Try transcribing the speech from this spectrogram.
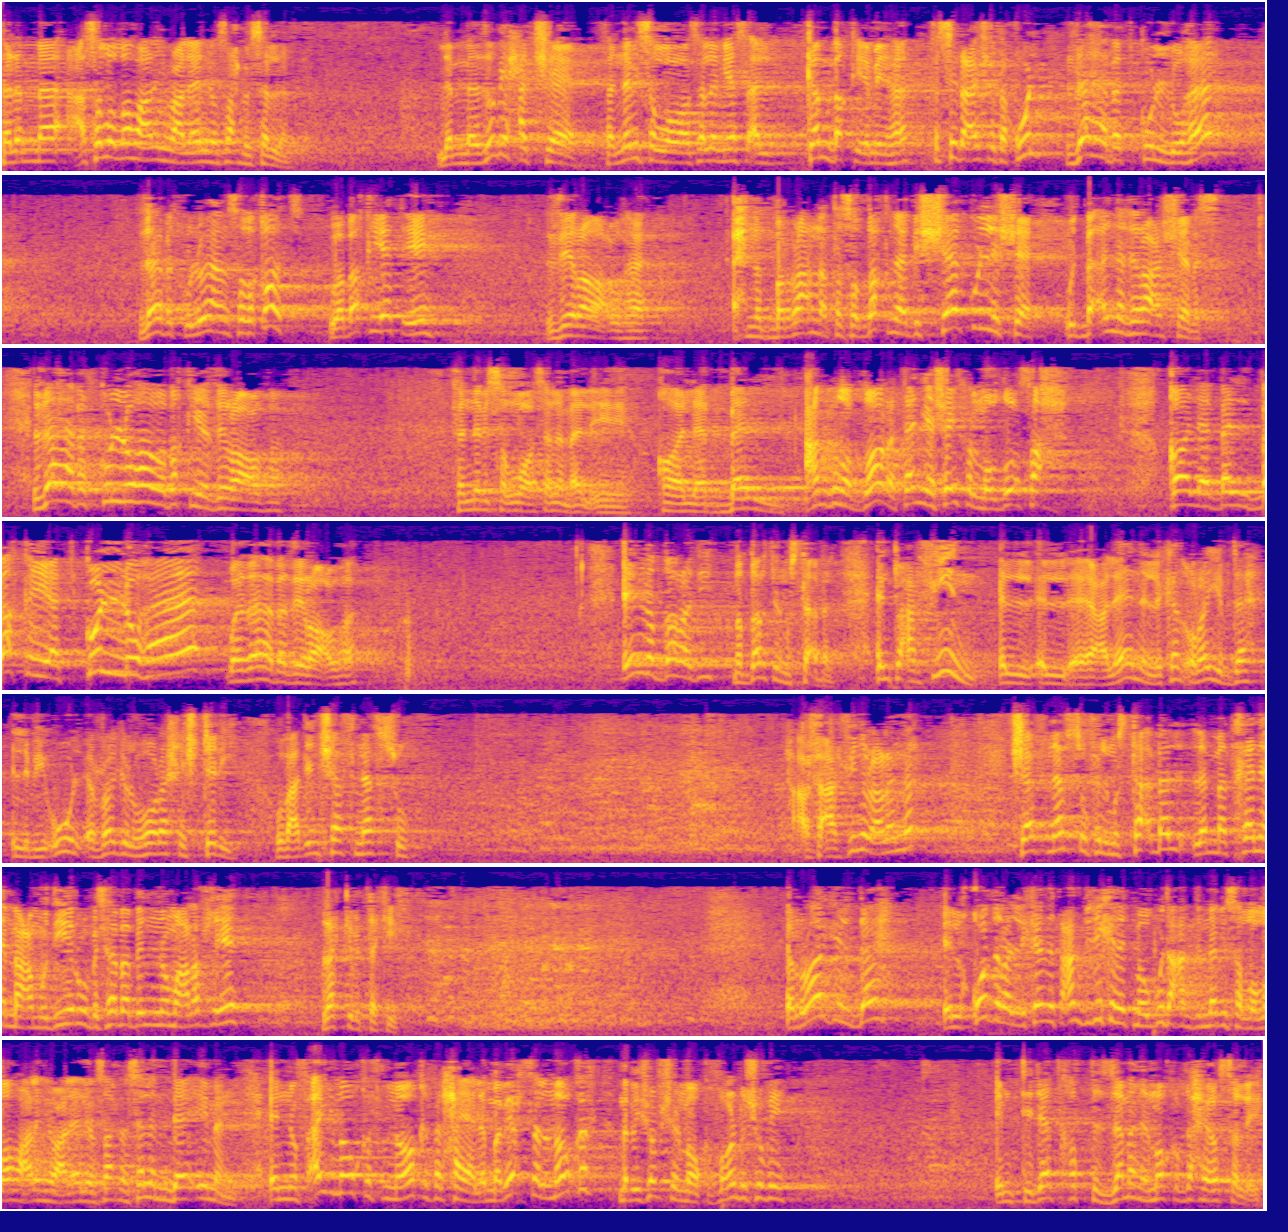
فلما صلى الله عليه وعلى آله وصحبه وسلم لما ذبحت شاة فالنبي صلى الله عليه وسلم يسأل كم بقي منها؟ فالسيدة عائشة تقول ذهبت كلها ذهبت كلها عن صدقات وبقيت إيه؟ ذراعها. إحنا تبرعنا تصدقنا بالشاة كل الشاة واتبقى لنا ذراع الشاة بس. ذهبت كلها وبقي ذراعها. فالنبي صلى الله عليه وسلم قال إيه؟ قال بل عنده نظارة تانية شايفة الموضوع صح. قال بل بقيت كلها وذهب ذراعها. إيه النضارة دي؟ نضارة المستقبل. أنتوا عارفين ال- الإعلان اللي كان قريب ده اللي بيقول الراجل وهو رايح يشتري وبعدين شاف نفسه عارف- عارفين الإعلان ده؟ شاف نفسه في المستقبل لما اتخانق مع مديره بسبب إنه معرفش إيه ركب التكييف. الراجل ده القدرة اللي كانت عنده دي كانت موجودة عند النبي صلى الله عليه وعلى آله وصحبه وسلم دائما إنه في أي موقف من مواقف الحياة لما بيحصل الموقف ما بيشوفش الموقف، هو بيشوف إيه؟ امتداد خط الزمن الموقف ده هيوصل لإيه؟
